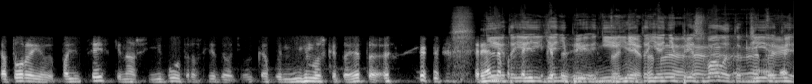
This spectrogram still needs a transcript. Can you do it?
которые полицейские наши не будут расследовать. Вы как бы немножко это... это реально Нет, это я, не, этой при- жизни. не, Да не, нет, это я не призвал, это где, это- где,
